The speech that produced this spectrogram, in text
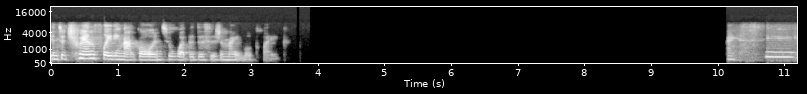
into translating that goal into what the decision might look like. I see.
